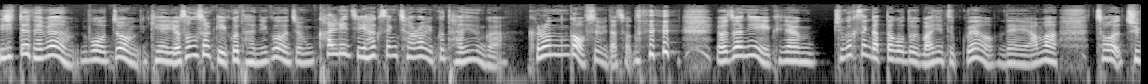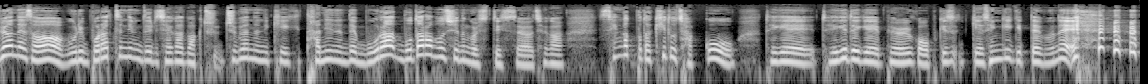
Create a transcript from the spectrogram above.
20대 되면 뭐 좀 이렇게 여성스럽게 입고 다니고 좀 칼리지 학생처럼 입고 다니는 거야. 그런 거 없습니다, 저는. 여전히 그냥 중학생 같다고도 많이 듣고요. 네, 아마 저 주변에서 우리 보라트님들이 제가 막 주, 주변에 이렇게 다니는데 못, 아, 못 알아보시는 걸 수도 있어요. 제가 생각보다 키도 작고 되게, 되게 되게 별거 없게 생기기 때문에.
